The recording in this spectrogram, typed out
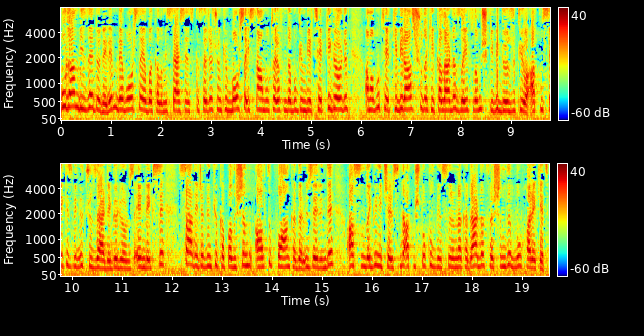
Buradan bize dönelim ve borsaya bakalım isterseniz kısaca. Çünkü Borsa İstanbul tarafında bugün bir tepki gördük. Ama bu tepki biraz şu dakika dakikalarda zayıflamış gibi gözüküyor. 68.300'lerde görüyoruz endeksi. Sadece dünkü kapanışın 6 puan kadar üzerinde aslında gün içerisinde 69.000 sınırına kadar da taşındı bu hareket.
